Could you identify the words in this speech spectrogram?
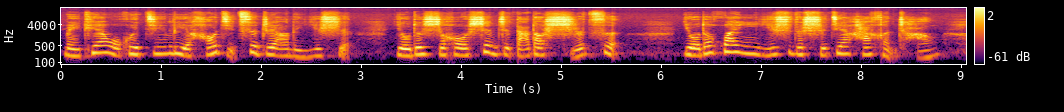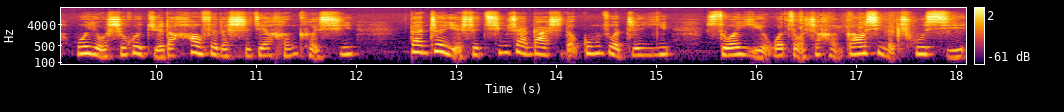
每天我会经历好几次这样的仪式，有的时候甚至达到十次。有的欢迎仪式的时间还很长，我有时会觉得耗费的时间很可惜，但这也是亲善大使的工作之一，所以我总是很高兴的出席。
